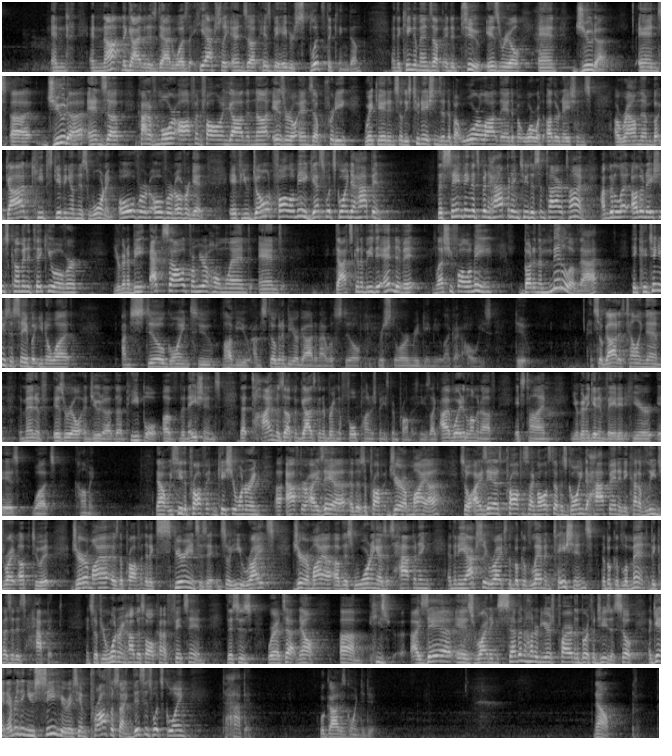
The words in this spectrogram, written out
and, and not the guy that his dad was that he actually ends up, his behavior splits the kingdom. And the kingdom ends up into two Israel and Judah. And uh, Judah ends up kind of more often following God than not. Israel ends up pretty wicked. And so these two nations end up at war a lot. They end up at war with other nations around them. But God keeps giving them this warning over and over and over again. If you don't follow me, guess what's going to happen? The same thing that's been happening to you this entire time. I'm going to let other nations come in and take you over. You're going to be exiled from your homeland, and that's going to be the end of it unless you follow me. But in the middle of that, he continues to say, But you know what? I'm still going to love you. I'm still going to be your God, and I will still restore and redeem you like I always do. And so God is telling them, the men of Israel and Judah, the people of the nations, that time is up and God's going to bring the full punishment he's been promised. He's like, I've waited long enough. It's time. You're going to get invaded. Here is what's coming. Now, we see the prophet, in case you're wondering, uh, after Isaiah, uh, there's a prophet Jeremiah so Isaiah is prophesying all this stuff is going to happen, and he kind of leads right up to it. Jeremiah is the prophet that experiences it. And so he writes Jeremiah of this warning as it's happening. And then he actually writes the book of Lamentations, the book of lament, because it has happened. And so if you're wondering how this all kind of fits in, this is where it's at. Now, um, he's Isaiah is writing 700 years prior to the birth of Jesus. So again, everything you see here is him prophesying. This is what's going to happen, what God is going to do. Now,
